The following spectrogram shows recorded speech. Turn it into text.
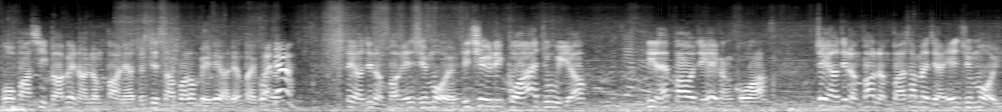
五百四百变啊两百尔，剩这三包拢卖了两百块来。这，最后这两包烟熏莫的，你手你刮爱注意哦。你来包一个共刮。最后这两包两百上面食烟熏莫鱼，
